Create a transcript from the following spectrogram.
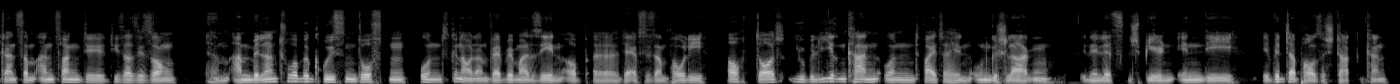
ganz am Anfang de dieser Saison ähm, am Millantor begrüßen durften. Und genau, dann werden wir mal sehen, ob äh, der FC St. Pauli auch dort jubilieren kann und weiterhin ungeschlagen in den letzten Spielen in die Winterpause starten kann.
